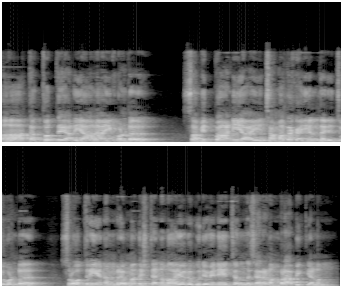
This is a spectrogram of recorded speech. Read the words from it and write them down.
ആ തത്വത്തെ അറിയാനായിക്കൊണ്ട് സമിത്പാണിയായി ചമത കയ്യിൽ ധരിച്ചുകൊണ്ട് ശ്രോത്രിയനും ബ്രഹ്മനിഷ്ഠനുമായ ഒരു ഗുരുവിനെ ചെന്ന് ശരണം പ്രാപിക്കണം.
